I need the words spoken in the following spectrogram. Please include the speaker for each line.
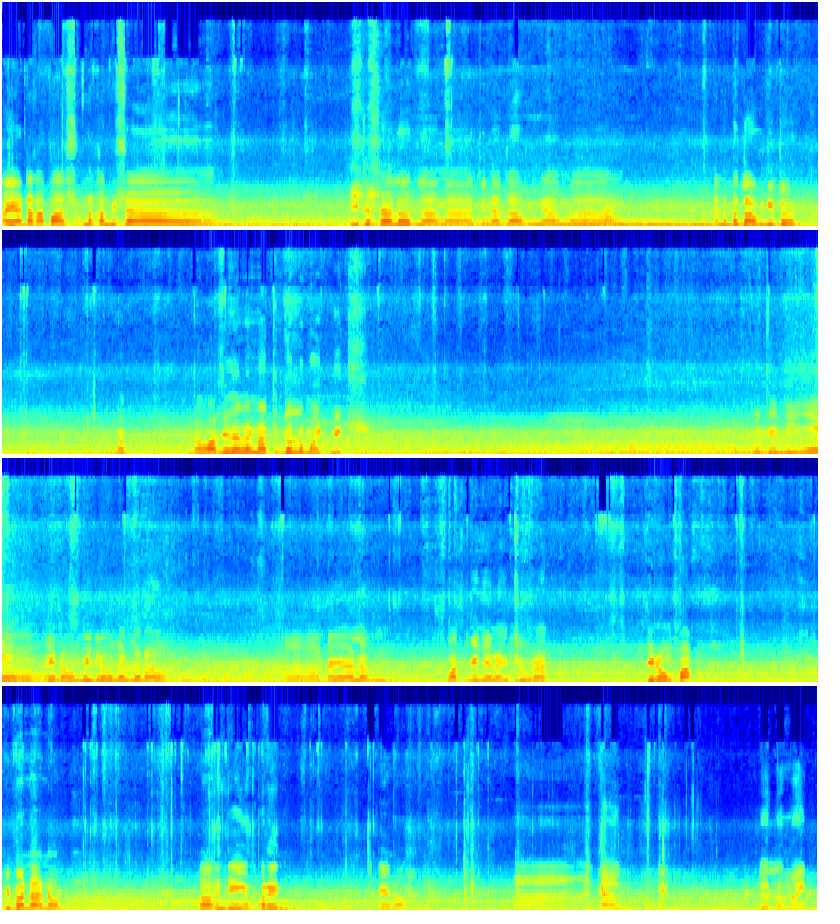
Speaker 1: Ayan, nakapasok na kami sa dito sa loob ng ah, tinatawag niyang ah, ano ba tawag dito? What? Tawagin na lang natin Dolomite Beach. Buti hindi tayo, ayun oh, medyo maganda na oh. Ah, kaya lang, what ganyan ang itsura? Kinumpak? Iba na no? Ah, hindi, yung pa rin. Ayan oh. Tawag Dolomite.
